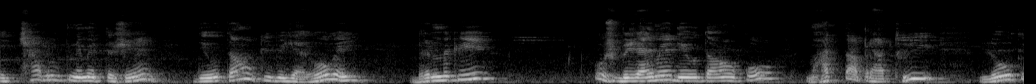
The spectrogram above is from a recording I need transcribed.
इच्छा रूप निमित्त से देवताओं की विजय हो गई। ब्रह्म की उस विजय में देवताओं को महत्ता प्राप्त हुई। लोक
